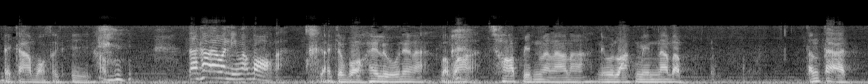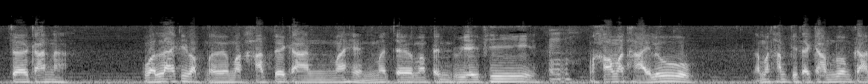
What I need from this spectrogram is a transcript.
ไม่กล้าบอกสักทีครับแล้วทำไมวันนี้มาบอกอะ อยากจะบอกให้รู้เนี่ยแหละแบบว่าชอบมิ้นมาแล้วนะนิวรักมิ้นนะแบบ ตั้งแต่เจอกันอะวันแรกที่แบบเออมาคัดด้วยกันมาเห็นมาเจอมาเป็น VIP อืมมาเข้ามาถ่ายรูป แล้วมาทำกิจกรรมร่วมกัน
